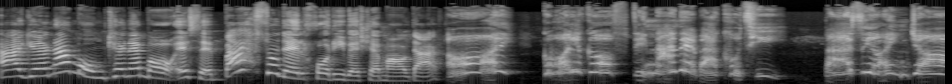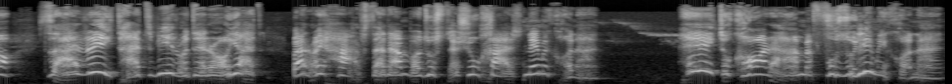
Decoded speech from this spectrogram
اگه نه ممکنه باعث بحث و دلخوری بشه مادر. آی گل گفتی ننه بکوتی. بعضی اینجا ذره تدبیر و درایت برای حرف زدن با دوستشون خرج نمی‌کنن. هی تو کار همه فضولی می‌کنن.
